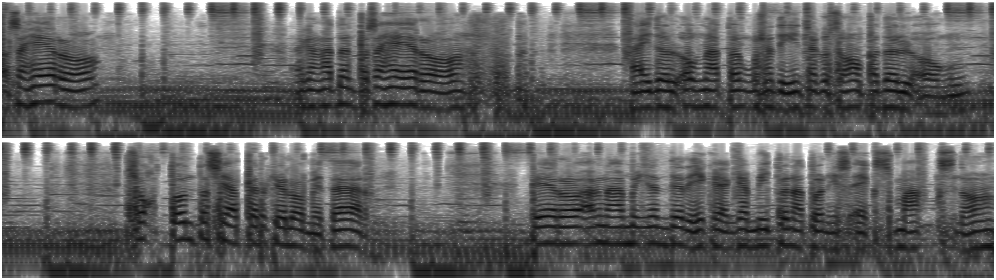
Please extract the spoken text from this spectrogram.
pasahero hanggang aton pasahero idolong naton kung sa diin sa gusto mong padulong sokton ta siya per kilometer. Pero ang namin yan dire kaya ang gamito naton is X-Max no?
